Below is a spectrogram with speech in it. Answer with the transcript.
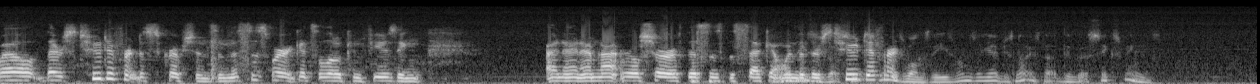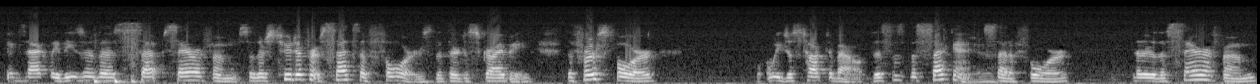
Well, there's two different descriptions, and this is where it gets a little confusing. And, and I'm not real sure if this is the second Oh, one, but there's two different. ones. These ones, oh, yeah, I've just noticed that they've got six wings. Exactly, these are the seraphim. So there's two different sets of fours that they're describing. The first four we just talked about. This is the second Yeah. set of four that are the seraphim,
